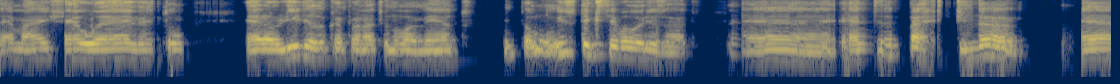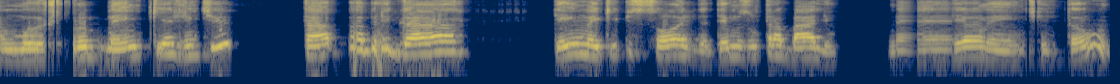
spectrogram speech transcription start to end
né? Mas é o Everton, era o líder do campeonato no momento. Então isso tem que ser valorizado. É, essa partida é, mostrou bem que a gente tá para brigar tem uma equipe sólida, temos um trabalho, né, realmente. Então,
